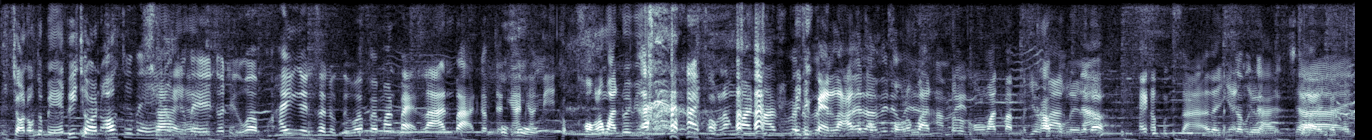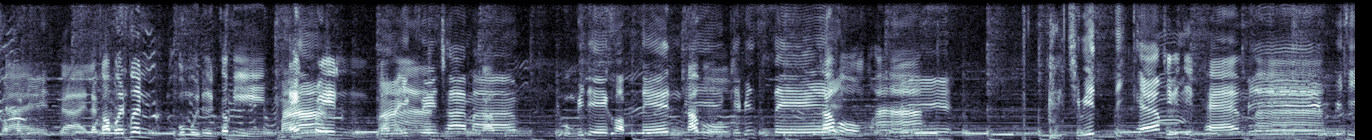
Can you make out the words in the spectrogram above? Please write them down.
พี่จอร์ดออโตเบส พี่จอห์นออกเทอร์เบย์ใช่ออกเทอร์เบย์ก็ถือว่าให้เงินสนุกถือว่าประมาณ 8 ล้านบาทครับจัดโอ้โหงานครั้งนี้ ของรางวัลด้วยพี่ ของรางวัลมา ไม่ถึง 8 ล้านแต่ของไม่ถึของรางวัลไม่ถึงของรางวัลมาเยอะครับมากผมเลยนะแล้วก็ให้คำปรึกษาอะไรเงี้ยกำลังเยใจอะใช่ใช่ทั้งสองคนนี้ใช่แล้วก็เพื่อนๆกลุ่มอื่นๆก็มีมาเอ็กเฟรนมาเอ็กเฟรนใช่มาพี่บุ๋มพี่เดย์ขอบเต็นท์ครับผมเคบินสเตย์ครับผมอ่าฮะมี ชีวิตติดแคมป์ชีวิตติดแคมป์มีอ่า วิถี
